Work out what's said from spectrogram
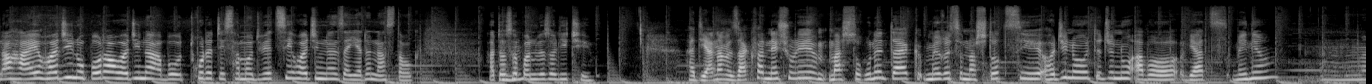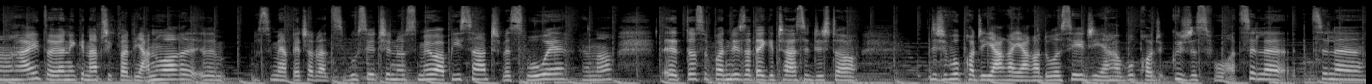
na haj hodinu, pora hodina, abo trudite samo dve, tri hodiny za jeden nastavk. A to mhm. so pan wyzoliczy. A Diana w zakładnej szuli masz to runy tak, myry są na sztucji hodinu, tydzienu, albo wiac mniej? No hej, to ja nie ich przykład januar, e, musím ja pečovať vúsičinu, smieva písať ve svoje. No. E, to sú potom za také časy, když to když je opravdu jara, jara dôsedí, ja opravdu kúže svoje, celé, celé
